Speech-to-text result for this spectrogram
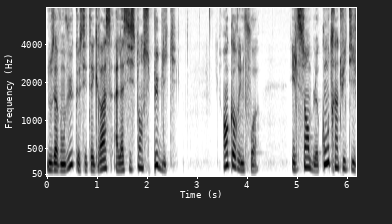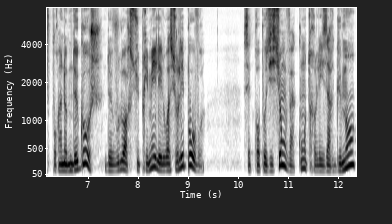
nous avons vu que c'était grâce à l'assistance publique. Encore une fois, il semble contre-intuitif pour un homme de gauche de vouloir supprimer les lois sur les pauvres. Cette proposition va contre les arguments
